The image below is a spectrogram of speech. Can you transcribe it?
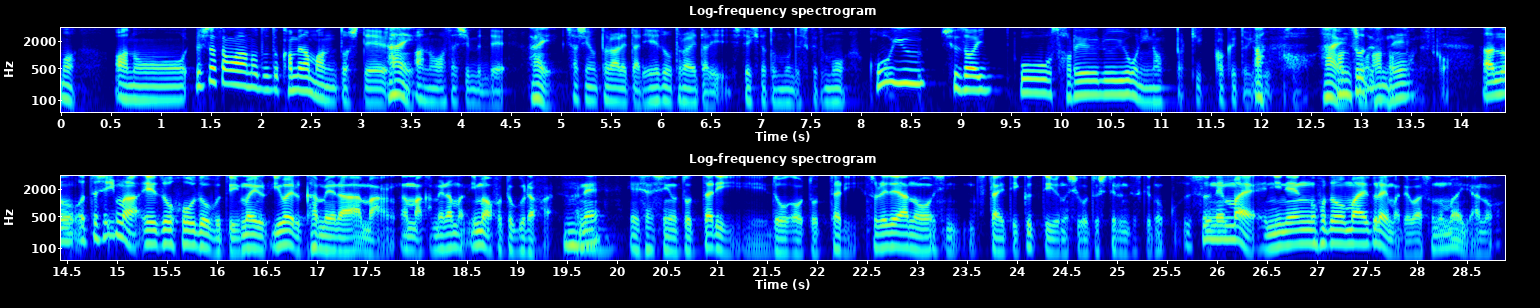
まあ、あのー吉田さんはあのずっとカメラマンとして、はい。あの朝日新聞ではい。写真を撮られたり映像を撮られたりしてきたと思うんですけどもこういう取材をされるようになったきっかけというか、はい感情は何だったんですか？あの、私今映像報道部という、いわゆるいわゆるカメラマン、あまあカメラマン、今はフォトグラファーですかね。えー写真を撮ったり、動画を撮ったり、それであの、し伝えていくっていうような仕事をしてるんですけど、数年前、2年ほど前ぐらいまでは、その前にあの、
